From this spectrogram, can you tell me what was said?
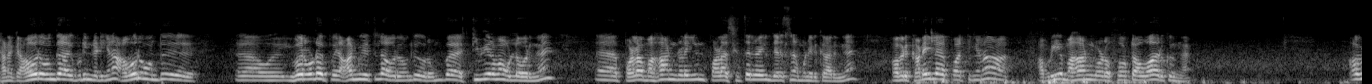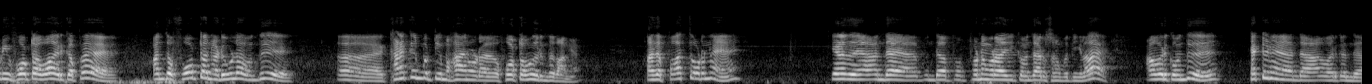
கணக்கு அவர் வந்து எப்படின்னு கேட்டிங்கன்னா அவரும் வந்து இவரோட இப்போ ஆன்மீகத்தில் அவர் வந்து ரொம்ப தீவிரமாக உள்ளவருங்க. பல மகான்களையும் பல சித்தர்களையும் தரிசனம் பண்ணியிருக்காருங்க. அவர் கடையில் பார்த்தீங்கன்னா அப்படியே மகான்களோட ஃபோட்டோவாக இருக்குங்க. அப்படி ஃபோட்டோவாக இருக்கப்ப அந்த ஃபோட்டோ நடுவில் வந்து கணக்கன்பட்டி மகானோட ஃபோட்டோவும் இருந்ததாங்க. அதை பார்த்த உடனே எனது அந்த இந்த பொ- பொன்னமராதிக்கு வந்தார் சொன்ன பார்த்தீங்களா? அவருக்கு வந்து டக்குன்னு அந்த அவருக்கு அந்த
